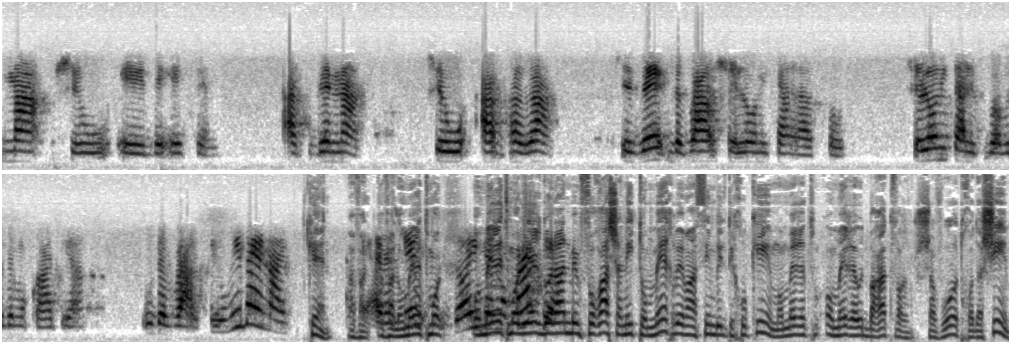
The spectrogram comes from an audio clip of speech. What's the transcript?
מה שהוא אה, בעצם הפגנה, שהוא הבהרה, שזה דבר שלא ניתן לעשות, שלא ניתן לפגוע בדמוקרטיה, הוא דבר חיובי בעיניי. כן, אבל, אנשים, אבל אומר אתמול, זוהי אומר אתמול יאיר דמוקרטיה. גולן במפורש, אני תומך במעשים בלתי חוקיים. אומר, את- אומר אהוד ברק כבר שבועות, חודשים.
